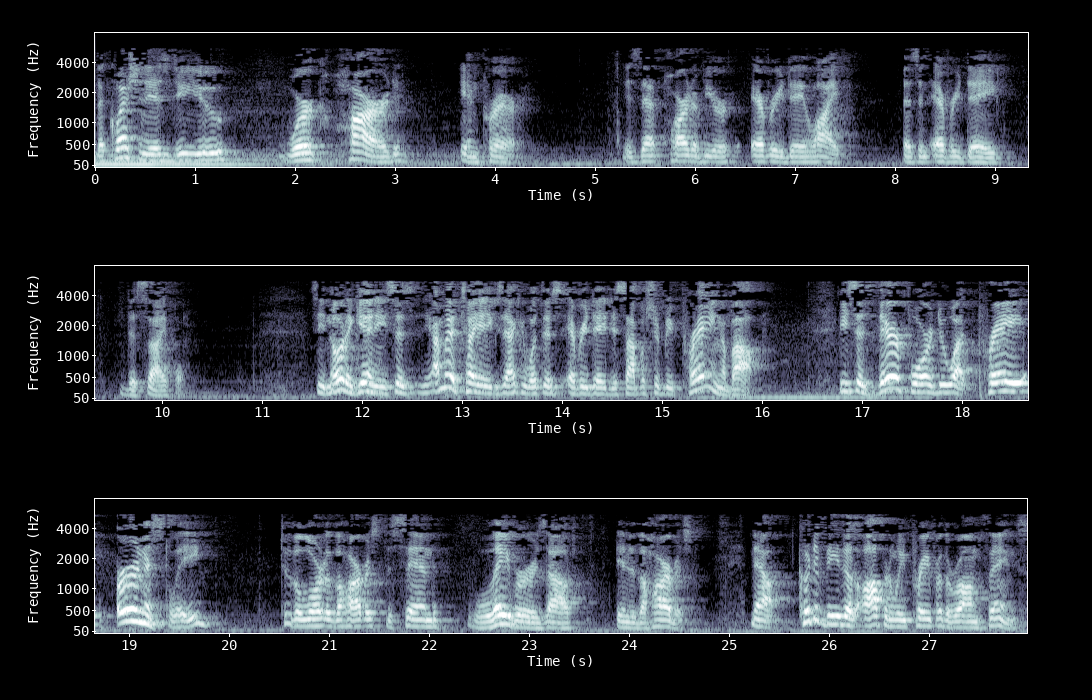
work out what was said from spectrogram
The question is, do you work hard in prayer? Is that part of your everyday life as an everyday disciple? See, note again, he says, I'm going to tell you exactly what this everyday disciple should be praying about. He says, therefore, do what? Pray earnestly to the Lord of the harvest to send laborers out into the harvest. Now, could it be that often we pray for the wrong things?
